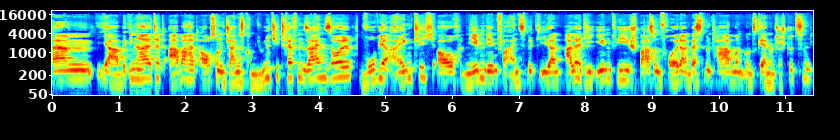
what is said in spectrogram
ähm, ja, beinhaltet, aber halt auch so ein kleines Community-Treffen sein soll, wo wir eigentlich auch neben den Vereinsmitgliedern alle, die irgendwie Spaß und Freude an Investment haben und uns gerne unterstützen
